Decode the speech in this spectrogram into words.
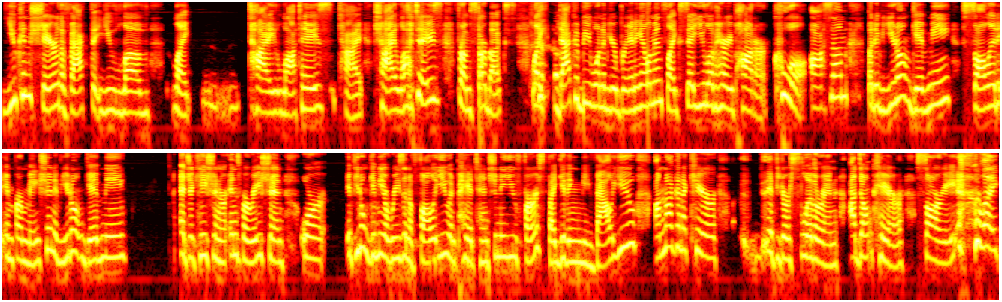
you can share the fact that you love like Thai lattes, Thai chai lattes from Starbucks. Like that could be one of your branding elements. Like say you love Harry Potter. Cool, awesome. But if you don't give me solid information, if you don't give me education or inspiration or if you don't give me a reason to follow you and pay attention to you first by giving me value, I'm not going to care uh, if you're Slytherin. I don't care. Sorry. like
